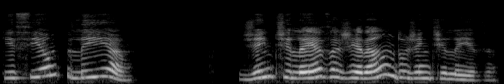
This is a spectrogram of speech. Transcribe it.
que se amplia. Gentileza gerando gentileza.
